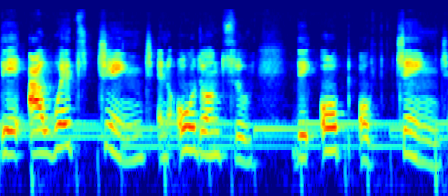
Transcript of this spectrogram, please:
they await change and hold on to the hope of change.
